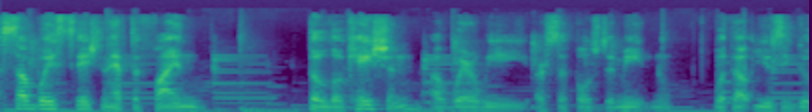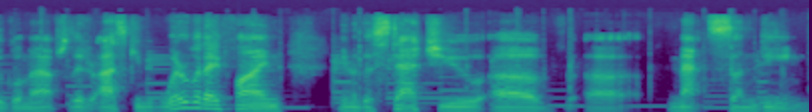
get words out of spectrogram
subway station. They have to find the location of where we are supposed to meet. And without using Google Maps. They're asking me, where would I find, you know, the statue of uh, Matt Sundin?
